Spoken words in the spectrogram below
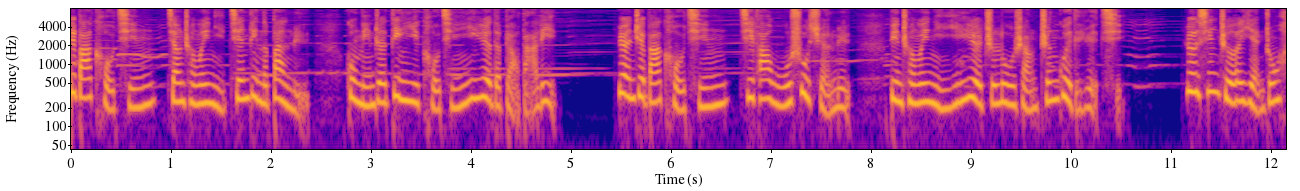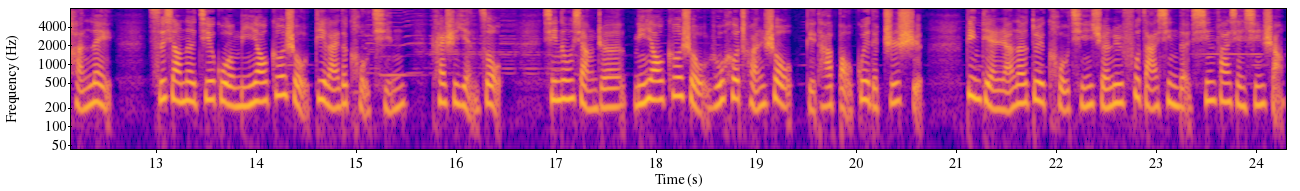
这把口琴将成为你坚定的伴侣，共鸣着定义口琴音乐的表达力。愿这把口琴激发无数旋律，并成为你音乐之路上珍贵的乐器。热心者眼中含泪，慈祥地接过民谣歌手递来的口琴，开始演奏，心中想着民谣歌手如何传授给他宝贵的知识，并点燃了对口琴旋律复杂性的新发现欣赏。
